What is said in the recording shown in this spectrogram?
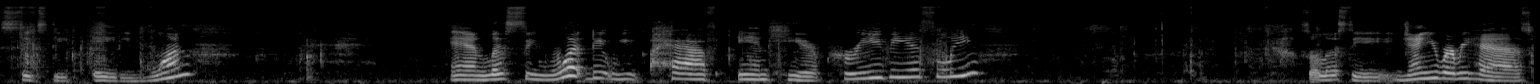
60, 81. And let's see, what did we have in here previously? So let's see. January has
